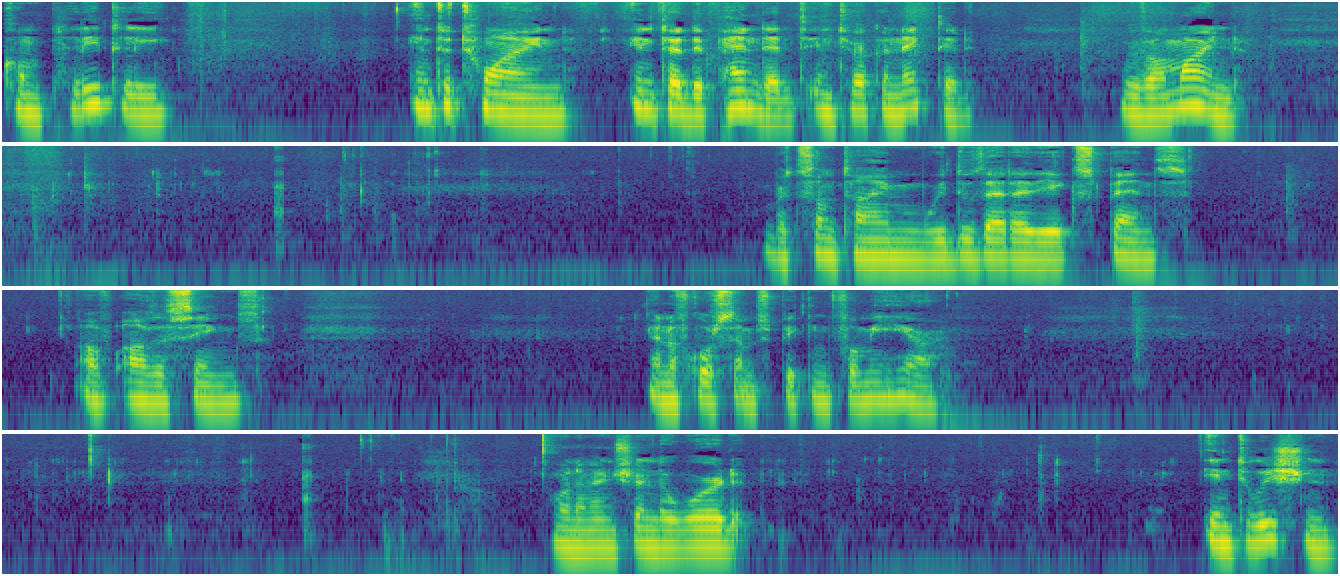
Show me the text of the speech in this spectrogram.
completely intertwined interdependent, interconnected with our mind. But sometimes we do that at the expense of other things. And of course, I'm speaking for me here. When I mention the word intuition,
